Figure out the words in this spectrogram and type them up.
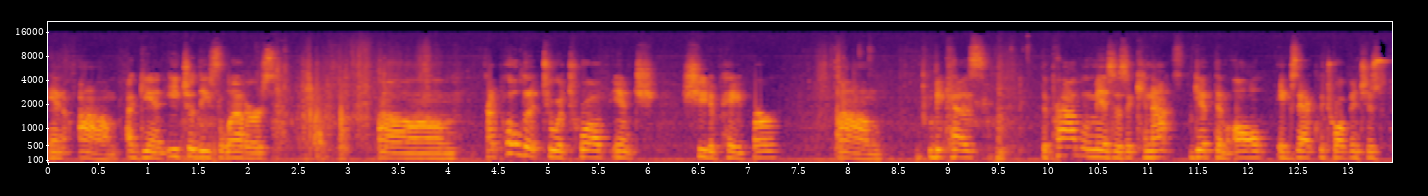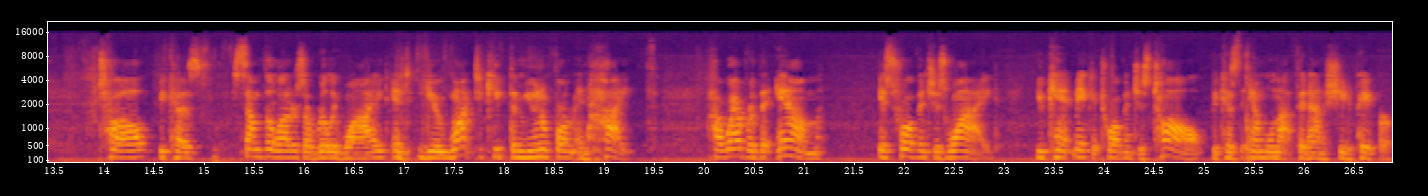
And um, again, each of these letters, um, I pulled it to a 12 inch sheet of paper um, because the problem is, is I cannot get them all exactly 12 inches tall because some of the letters are really wide and you want to keep them uniform in height. However, the M is 12 inches wide. You can't make it 12 inches tall because the M will not fit on a sheet of paper.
